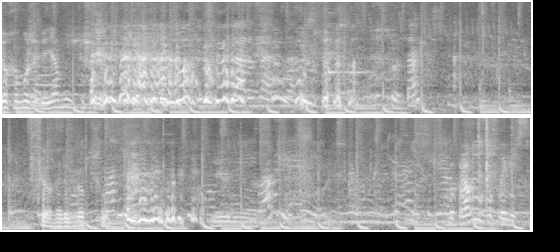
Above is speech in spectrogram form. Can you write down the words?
Льоха, може би я був пішов? Зараз, зараз, зараз. Тут, так? Все, ребро пішло. Ви правильно знайшли місце?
